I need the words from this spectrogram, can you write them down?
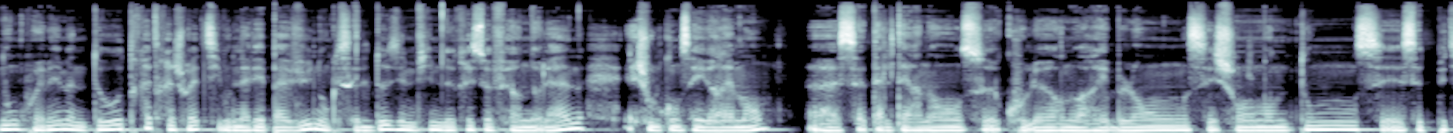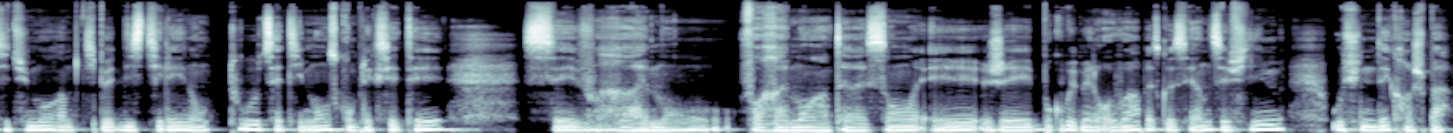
Donc ouais, Memento, très très chouette si vous ne l'avez pas vu, donc c'est le deuxième film de Christopher Nolan, et je vous le conseille vraiment. Euh, cette alternance couleur noir et blanc, ces changements de ton, c'est cette petite humour un petit peu distillé dans toute cette immense complexité, c'est vraiment vraiment intéressant et j'ai beaucoup aimé le revoir parce que c'est un de ces films où tu ne décroches pas.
